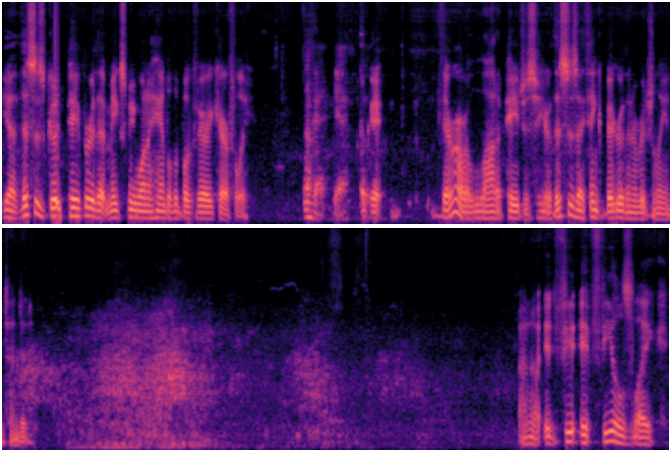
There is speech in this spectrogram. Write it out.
yeah this is good paper that makes me want to handle the book very carefully okay yeah cool. Okay. There are a lot of pages here. This is, I think, bigger than originally intended. I don't know. It fe- it feels like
